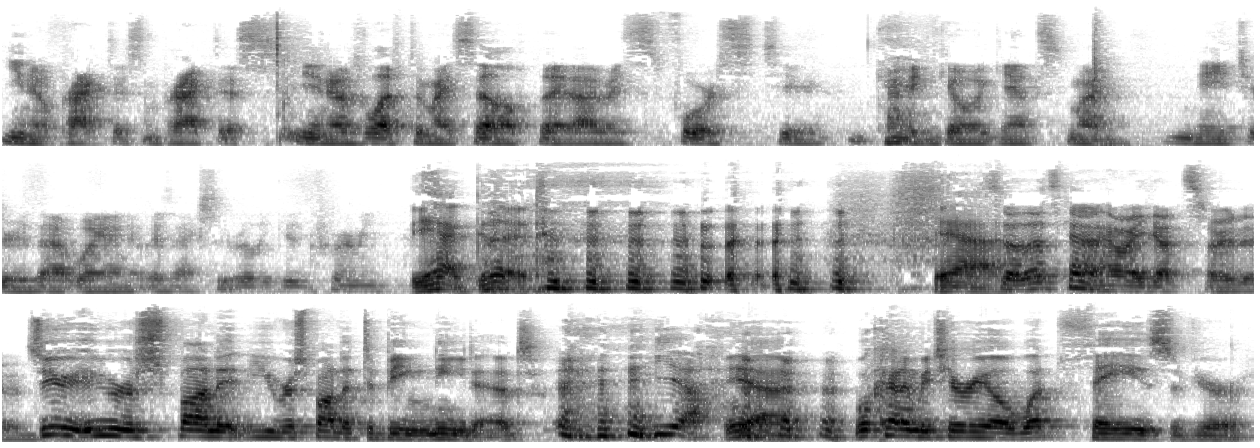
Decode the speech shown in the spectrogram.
you know, practice and practice, you know, left to myself, but I was forced to kind of go against my nature that way, and it was actually really good for me. Yeah, good. yeah. So that's kind of how I got started. So you, you responded. You responded to being needed. yeah, Yeah. what kind of material? What phase of your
